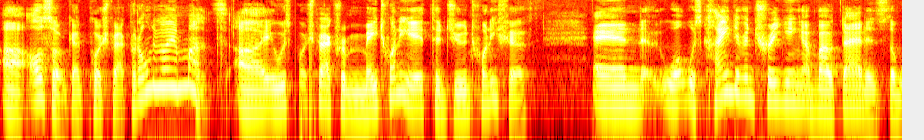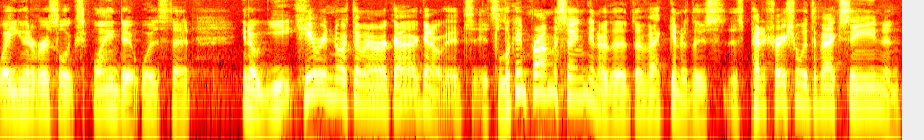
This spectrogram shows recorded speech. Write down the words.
uh, also got pushed back, but only by a month. Uh, it was pushed back from May 28th to June 25th. And what was kind of intriguing about that is the way Universal explained it was that, you know, here in North America, you know, it's it's looking promising. You know, the the vac, you know, there's this penetration with the vaccine, and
